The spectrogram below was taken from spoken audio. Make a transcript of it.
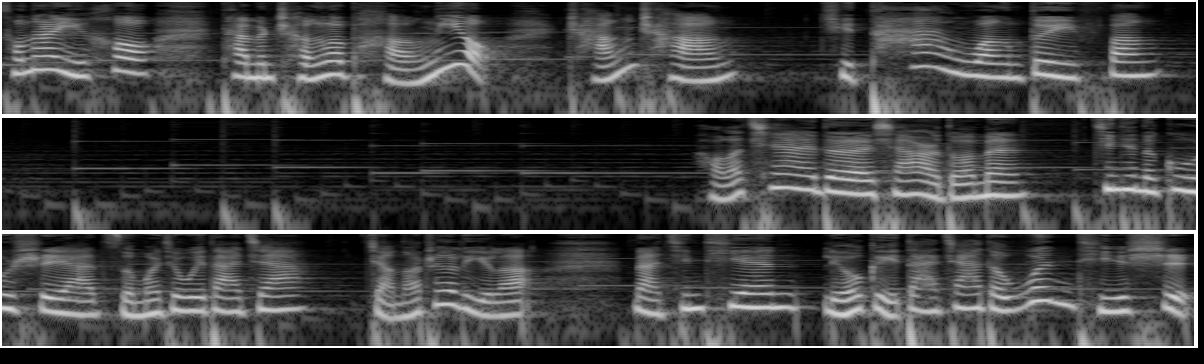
从那以后，他们成了朋友，常常去探望对方。好了，亲爱的小耳朵们，今天的故事呀，子墨就为大家讲到这里了。那今天留给大家的问题是：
